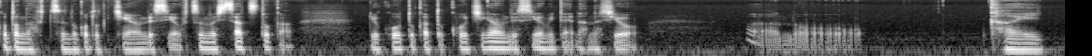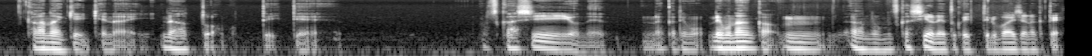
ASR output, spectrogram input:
ことが普通のことと違うんですよ。普通の視察とか旅行とかとこう違うんですよみたいな話をあの書かなきゃいけないなとは思っていて。難しいよね。なんかでもでもなんかうんあの難しいよねとか言ってる場合じゃなくて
